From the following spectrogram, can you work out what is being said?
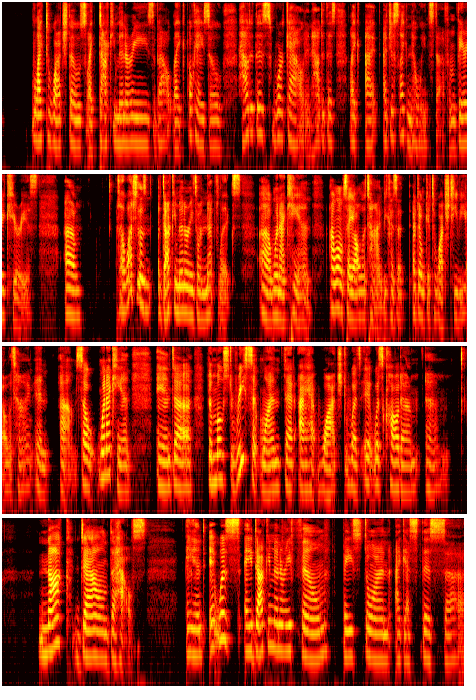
like to watch those like documentaries about like okay so how did this work out and how did this like i i just like knowing stuff. I'm very curious. Um so i watch those documentaries on netflix uh when i can. I won't say all the time because i, I don't get to watch tv all the time and um, so when I can, and uh, the most recent one that I had watched was it was called um, um, "Knock Down the House," and it was a documentary film based on I guess this. Uh,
